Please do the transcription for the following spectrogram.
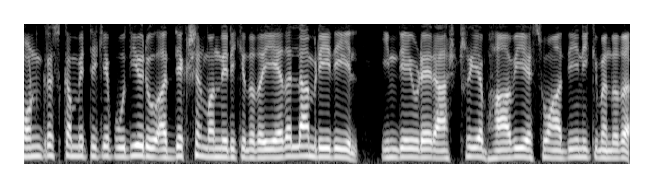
കോൺഗ്രസ് കമ്മിറ്റിക്ക് പുതിയൊരു അധ്യക്ഷൻ വന്നിരിക്കുന്നത് ഏതെല്ലാം രീതിയിൽ ഇന്ത്യയുടെ രാഷ്ട്രീയ ഭാവിയെ സ്വാധീനിക്കുമെന്നത്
